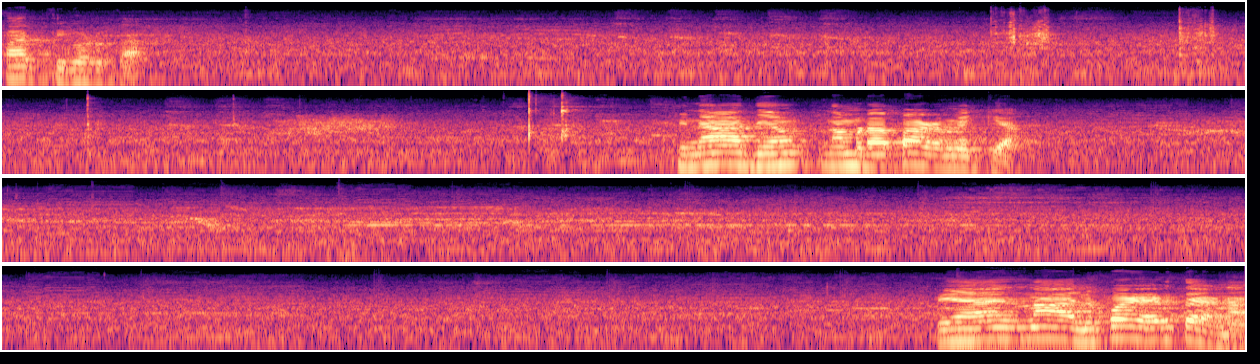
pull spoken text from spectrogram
പരത്തി കൊടുക്കാം. പിന്നെ ആദ്യം നമ്മുടെ പഴം വയ്ക്കാം ഞാൻ നാല് പഴം എടുത്താണ്.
